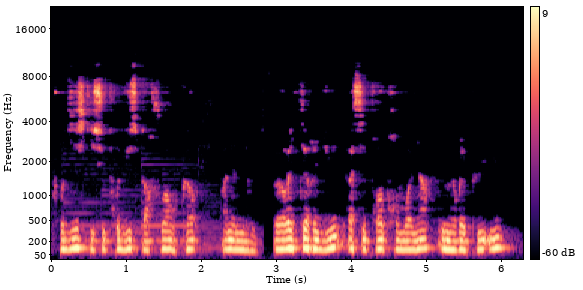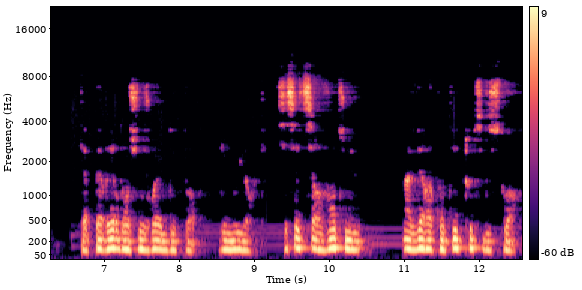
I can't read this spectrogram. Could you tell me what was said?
prodiges qui se produisent parfois encore en Amérique, aurait été réduit à ses propres moyens et n'aurait plus eu qu'à périr dans une ruelle de port de New York. Si cette servante m'avait raconté toute l'histoire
